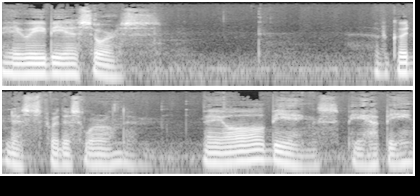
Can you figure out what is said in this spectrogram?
May we be a source of goodness for this world. May all beings be happy.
